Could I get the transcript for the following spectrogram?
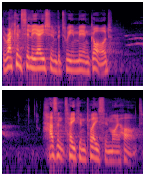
The reconciliation between me and God hasn't taken place in my heart.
